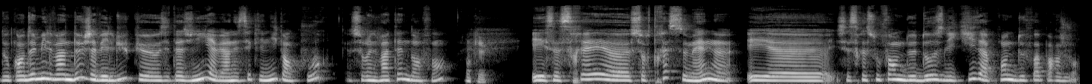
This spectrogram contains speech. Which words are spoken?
Donc en 2022, j'avais lu qu'aux États-Unis, il y avait un essai clinique en cours sur une vingtaine d'enfants. Ok. Et ça serait euh, sur 13 semaines et euh, ce serait sous forme de doses liquides à prendre deux fois par jour.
